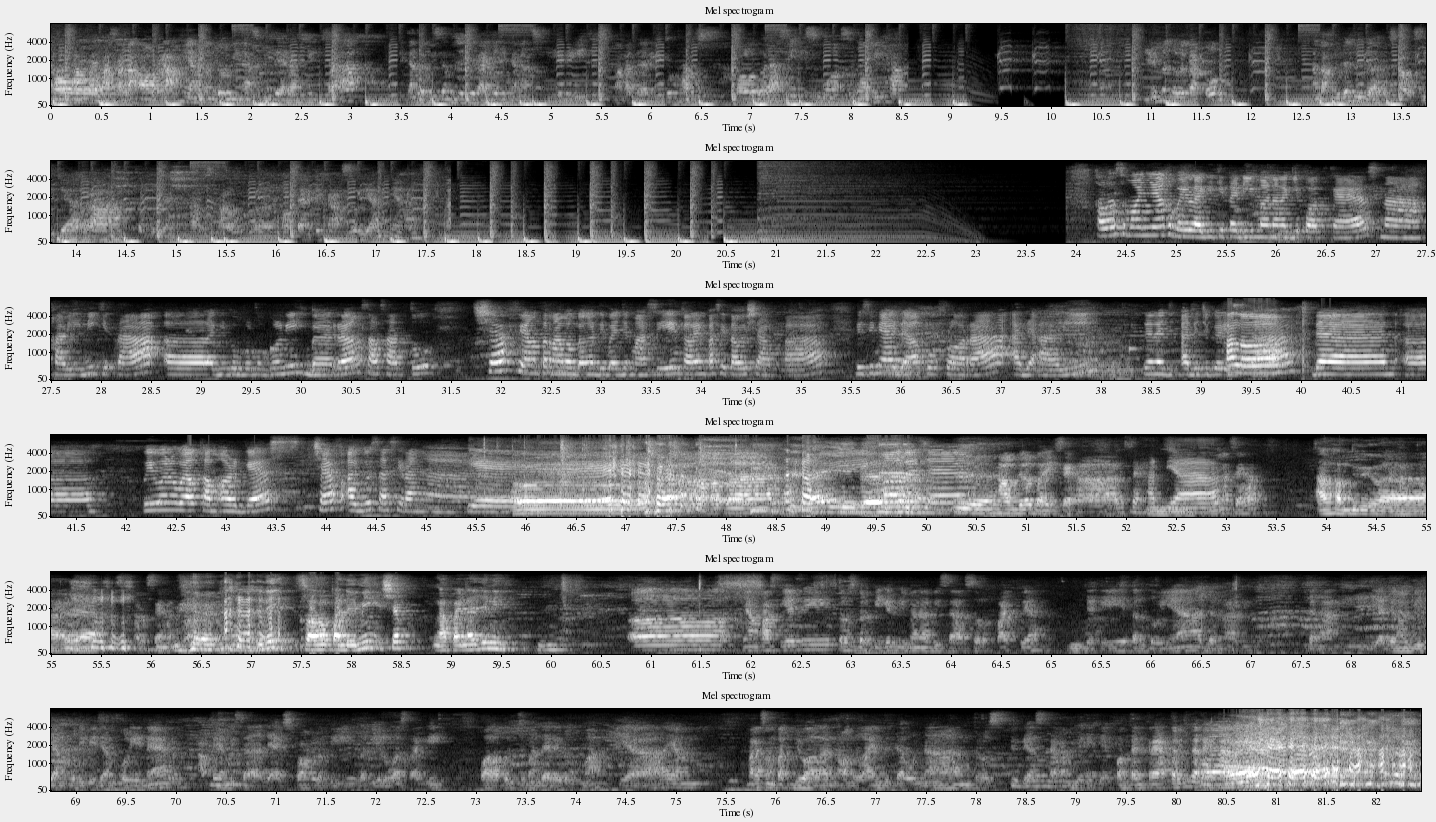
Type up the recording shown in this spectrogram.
jangan sampai masalah orang yang mendominasi di daerah kita kita nggak bisa menjadi raja di kanan sendiri. Maka dari itu harus kolaborasi semua semua pihak. Jadi menurut aku anak muda juga harus tahu sejarah kemudian harus tahu uh, otentik Halo semuanya, kembali lagi kita di Mana Lagi Podcast. Nah, kali ini kita uh, lagi kumpul-kumpul nih bareng salah satu chef yang ternama banget di Banjarmasin. Kalian pasti tahu siapa. Di sini ada aku Flora, ada Ali, dan ada juga Rizka. Halo. Dan uh, we wanna welcome our guest, Chef Agus Sasirangan. Yeay. apa kabar Baik, Halo. Chef. Iya. alhamdulillah baik sehat Sehat ya. gimana sehat Alhamdulillah ya. Jadi selama pandemi chef ngapain aja nih? Eh, yang pastinya sih terus berpikir gimana bisa survive ya. Hmm. Jadi tentunya dengan dengan ya dengan bidang di bidang kuliner apa yang bisa diekspor lebih lebih luas lagi walaupun cuma dari rumah ya yang kemarin sempat jualan online di daunan terus juga sekarang jadi kayak konten kreator juga kayak Wah. kalian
